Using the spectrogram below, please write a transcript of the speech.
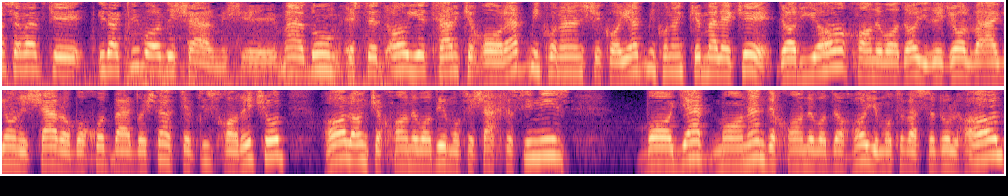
هر شود که ایراکلی وارد شهر میشه. مردم استدعای ترک غارت می‌کنن شکایت می‌کنن که ملکه داریا خانوادهای رجال و اعیان شهر را با خود برداشته از تفلیس خارج شد. حال آنکه خانواده متشخصی نیز باید مانند خانواده های متوسط الحال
